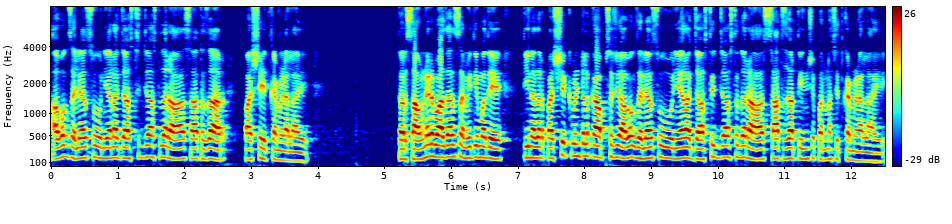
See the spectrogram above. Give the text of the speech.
आवक झाली असून याला जास्तीत जास्त दर हा सात हजार पाचशे इतका मिळाला आहे. तर सावनेर बाजार समितीमध्ये तीन हजार पाचशे क्विंटल कापसाची आवक झाली असून याला जास्तीत जास्त दर हा सात हजार तीनशे पन्नास इतका मिळाला आहे.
